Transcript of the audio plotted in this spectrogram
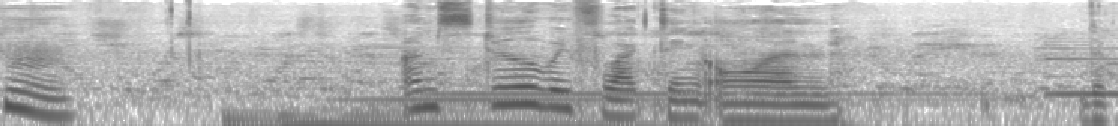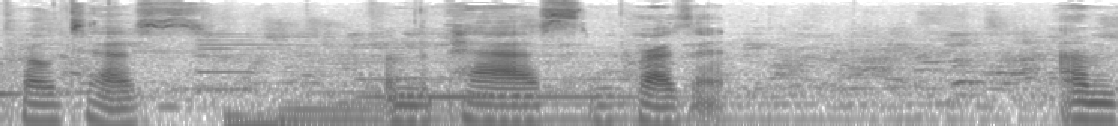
Hmm. I'm still reflecting on the protests from the past and present. I'm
